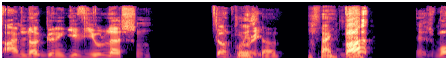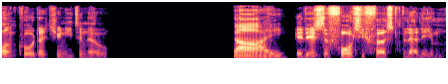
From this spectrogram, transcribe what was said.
I'm not gonna give you a lesson. Don't Please worry. don't. Thank you. But there's one quote that you need to know. Die. It is the 41st millennium,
